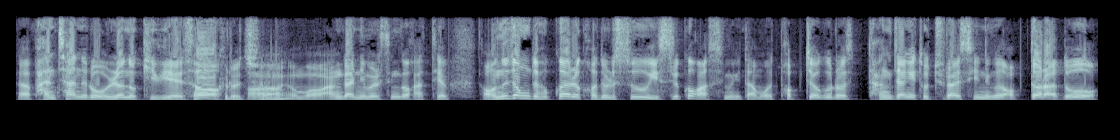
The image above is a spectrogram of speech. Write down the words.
어, 반찬으로 올려놓기 위해서 그렇죠. 어, 뭐 안간힘을 쓴 것 같아요. 어느 정도 효과를 거둘 수 있을 것 같습니다. 뭐 법적으로 당장에 도출할 수 있는 건 없더라도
